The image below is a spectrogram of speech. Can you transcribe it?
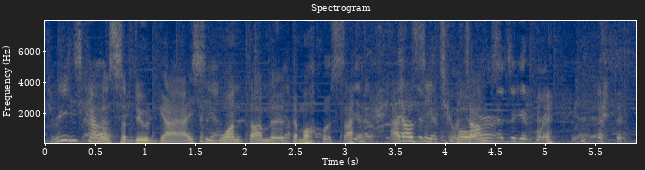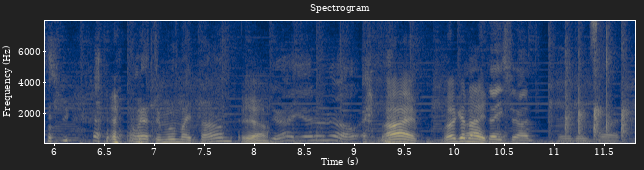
Three. He's kind of oh. a subdued guy. I see one thumb at the most. I, Yeah, I don't that's a see good two point. thumbs. That's a good point. Yeah, yeah. I'm gonna have to move my thumb. Yeah. yeah, yeah, I don't know. All right. Well, good All right, night. thanks, Sean. Hey, thanks a lot.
